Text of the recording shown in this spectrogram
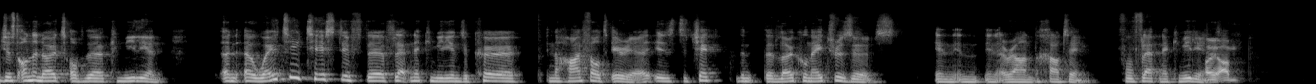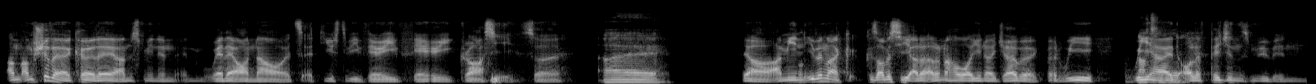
just on the note of the chameleon, an, a way to test if the flap neck chameleons occur in the Highveld area is to check the, the local nature reserves in, in, in around the Gauteng for flapneck chameleons. I, I'm, I'm I'm sure they occur there. I'm just meaning in where they are now. It's it used to be very very grassy. So Oh, yeah, I mean even like because obviously I don't, I don't know how well you know Joburg, but we we had olive pigeons move in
